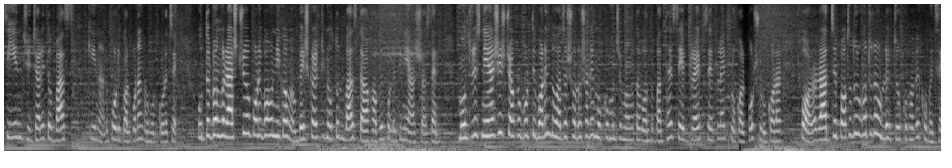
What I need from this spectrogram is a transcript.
সিএনজি চালিত বাস কেনার পরিকল্পনা গ্রহণ করেছে। উত্তরবঙ্গ রাষ্ট্রীয় পরিবহন নিগমেও বেশ কয়েকটি নতুন বাস দেওয়া হবে বলে তিনি আশ্বাস দেন। মন্ত্রী স্নেহাশিস চক্রবর্তী বলেন, দুহাজার ষোলো সালে মুখ্যমন্ত্রী Mamata Bandyopadhyay safe drive, safe life প্রকল্প শুরু করার পর রাজ্যে পথ দুর্ঘটনা উল্লেখযোগ্যভাবে কমেছে।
